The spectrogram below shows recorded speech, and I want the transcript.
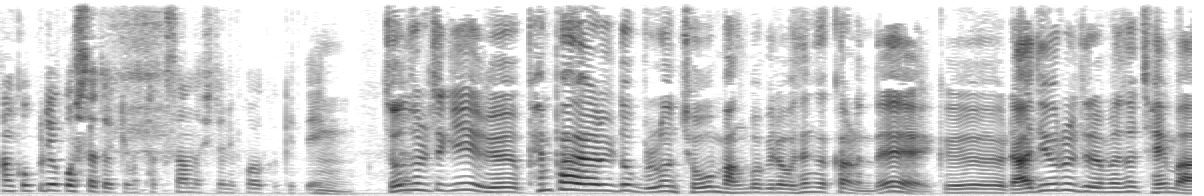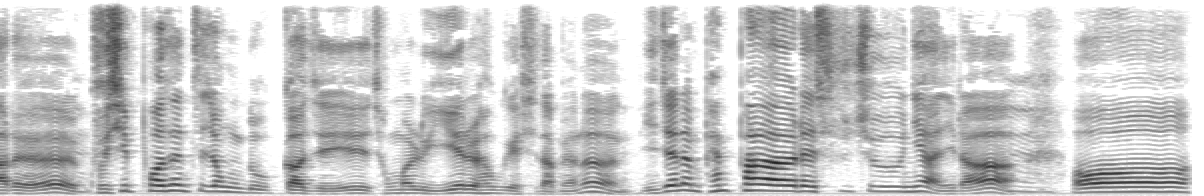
韓国旅行した時もたくさんの人に声をかけて、 음. 전 솔직히 그 펜팔도 물론 좋은 방법이라고 생각하는데 그 라디오를 들으면서 제 말을 음. 90% 정도까지 정말로 이해를 하고 계시다면은 이제는 펜팔의 수준이 아니라 うん、 어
